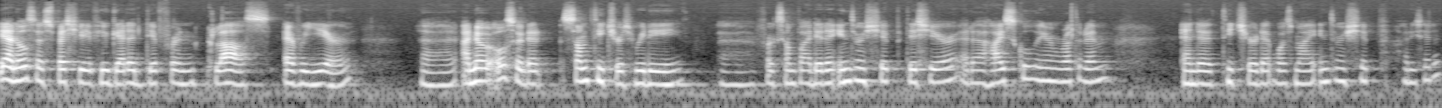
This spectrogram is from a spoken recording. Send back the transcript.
Yeah, and also especially if you get a different class every year. Uh, I know also that some teachers really, uh, for example, I did an internship this year at a high school here in Rotterdam, and the teacher that was my internship, how do you say that?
